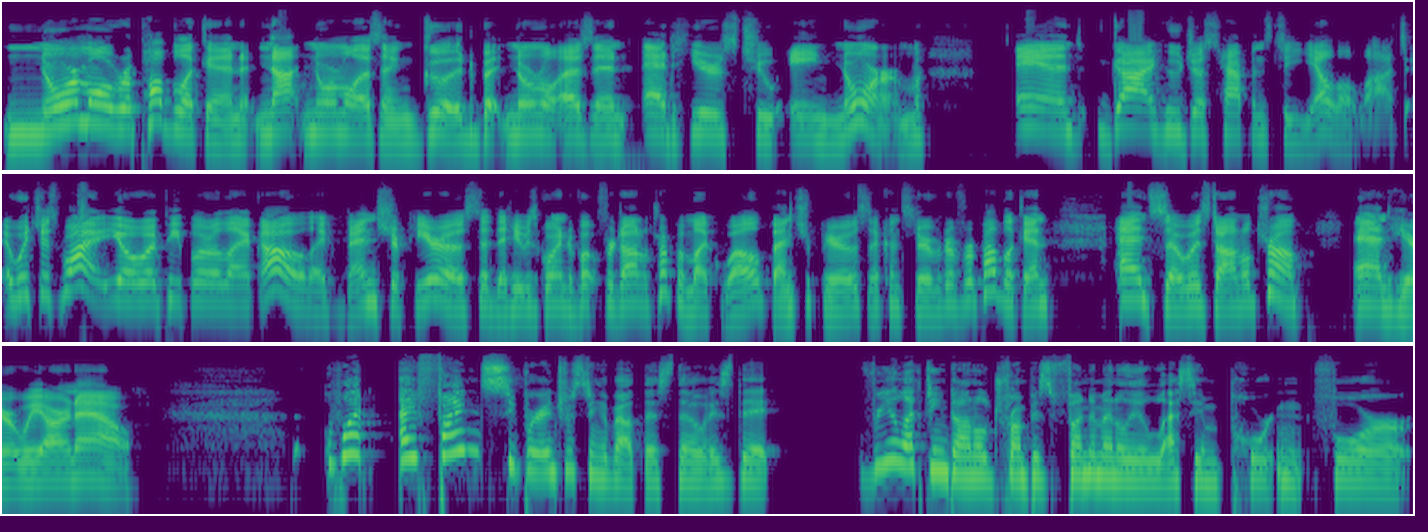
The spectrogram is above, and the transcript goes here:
normal Republican, not normal as in good, but normal as in adheres to a norm and guy who just happens to yell a lot, which is why, you know, when people are like, oh, like Ben Shapiro said that he was going to vote for Donald Trump. I'm like, well, Ben Shapiro is a conservative Republican, and so is Donald Trump. And here we are now. What I find super interesting about this, though, is that reelecting Donald Trump is fundamentally less important for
